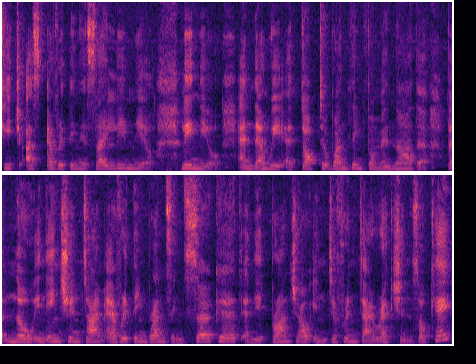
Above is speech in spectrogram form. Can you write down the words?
teach us everything is like linear linear and then we adopted one thing from another. But no in ancient time everything runs in circuit and it branch out in different directions okay?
